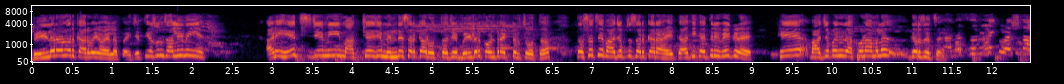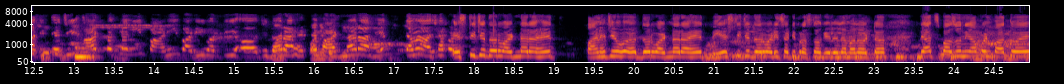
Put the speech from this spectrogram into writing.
बिल्डरांवर कारवाई व्हायला पाहिजे ती अजून झाली नाहीये. आणि हेच जे मी मागचे जे मिंदे सरकार होतं जे बिल्डर कॉन्ट्रॅक्टरचं होतं तसंच हे भाजपचं सरकार आहे का की काहीतरी वेगळं आहे हे भाजपने दाखवणं आम्हाला गरजेचं आहे. एक प्रश्न आदित्यजी आठ टक्क्यांनी पाणी वाढीवरती जे दर आहेत ते वाढणार आहेत त्यामुळे अशा प्रकारे एस टीचे दर वाढणार आहेत पाण्याचे दर वाढणार आहेत. बीएसटीचे दरवाढीसाठी प्रस्ताव गेलेला आहे मला वाटतं. त्याच बाजूने आपण पाहतोय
